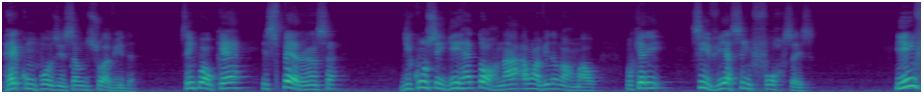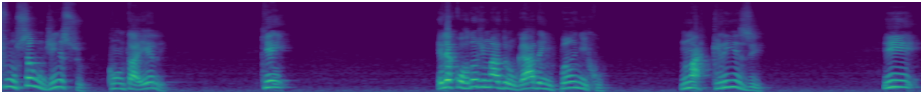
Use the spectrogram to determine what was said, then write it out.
recomposição de sua vida, sem qualquer esperança de conseguir retornar a uma vida normal, porque ele se via sem forças. E em função disso, conta ele, que ele acordou de madrugada em pânico, numa crise, e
